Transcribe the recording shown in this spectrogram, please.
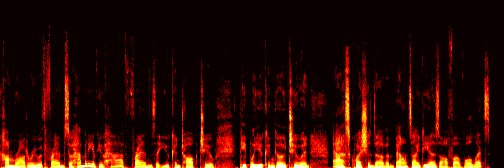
camaraderie with friends. So, how many of you have friends that you can talk to, people you can go to and ask questions of and bounce ideas off of? Well, let's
